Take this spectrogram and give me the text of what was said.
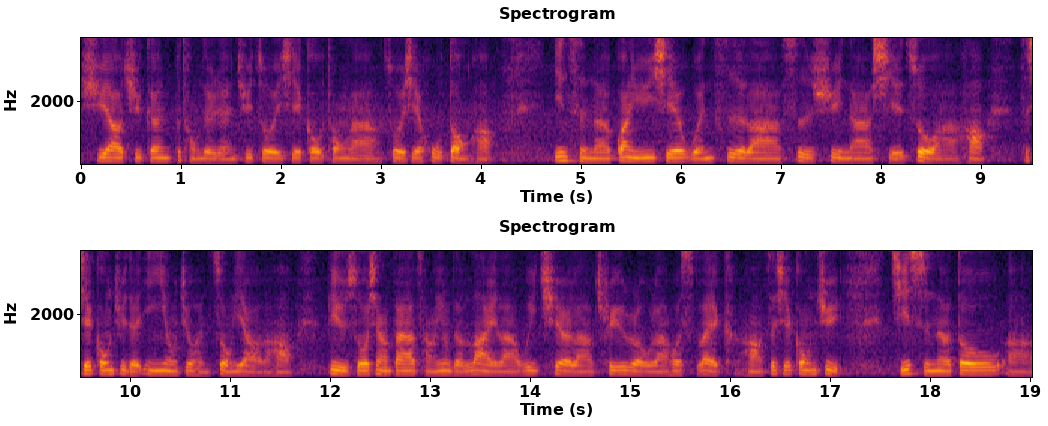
需要去跟不同的人去做一些沟通啦，做一些互动哈。因此呢，关于一些文字啦、视讯啊、协作啊哈，这些工具的应用就很重要了哈。比如说像大家常用的 Line 啦、WeChat 啦、Trello 啦或 Slack 哈，这些工具其实呢都啊。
